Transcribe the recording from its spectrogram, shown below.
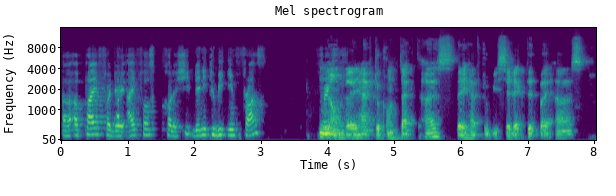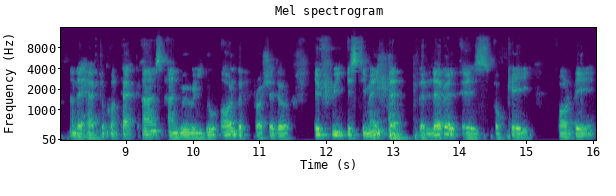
uh, apply for the Eiffel scholarship, they need to be in France? First? No, they have to contact us. They have to be selected by us and they have to contact us and we will do all the procedure if we estimate that the level is okay for the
